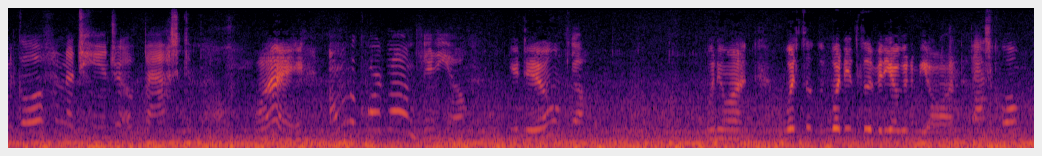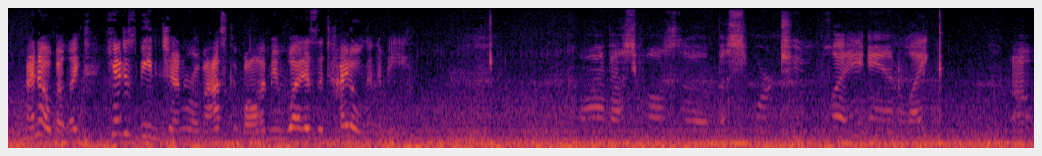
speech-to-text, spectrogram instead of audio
gonna go off on a tangent of basketball. Why? I want to record my own video. You do? Yeah. What do you want? What's the, what is the video gonna be on? Basketball? I know, but like, you can't just be general basketball. I mean, what is the title gonna be? Well, basketball is the best sport to play and like. Oh.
